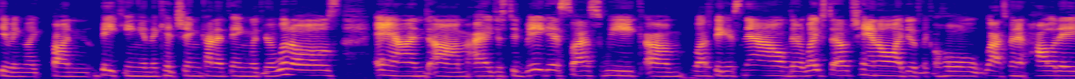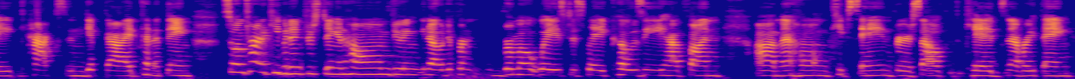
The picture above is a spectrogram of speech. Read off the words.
giving like fun baking in the kitchen kind of thing with your littles. And um, I just did Vegas last week, um, Las Vegas Now, their lifestyle channel. I did like a whole last minute holiday hacks and gift guide kind of thing. So I'm trying to keep it interesting at home, doing you know different remote ways to stay cozy, have fun um, at home, keep sane for yourself, the kids, and everything.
